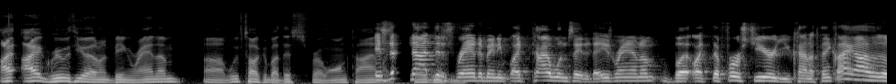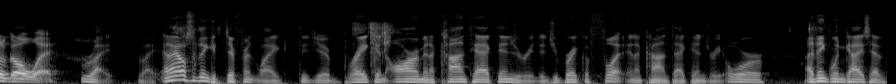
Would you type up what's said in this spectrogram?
I, I agree with you on it being random. Uh, we've talked about this for a long time. It's not, not that it's random any like I wouldn't say today's random, but like the first year you kind of think like oh it'll go away. Right, right. And I also think it's different. Like, did you break an arm in a contact injury? Did you break a foot in a contact injury? Or I think when guys have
